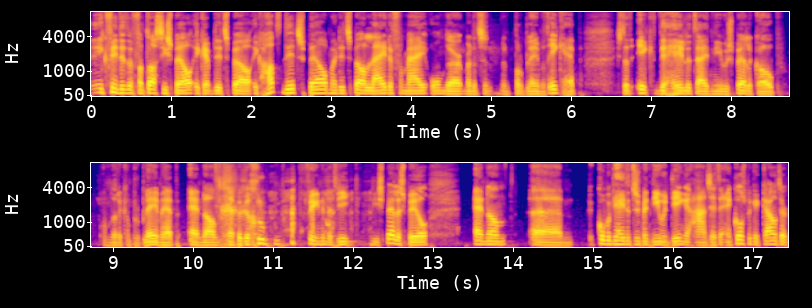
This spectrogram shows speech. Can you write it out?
ik vind dit een fantastisch spel. Ik heb dit spel. Ik had dit spel, maar dit spel leidde voor mij onder. Maar dat is een, een probleem wat ik heb. Is dat ik de hele tijd nieuwe spellen koop. Omdat ik een probleem heb. En dan heb ik een groep vrienden met wie ik die spellen speel. En dan. ehm, kom ik de hele tijd dus met nieuwe dingen aanzetten. En Cosmic Encounter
